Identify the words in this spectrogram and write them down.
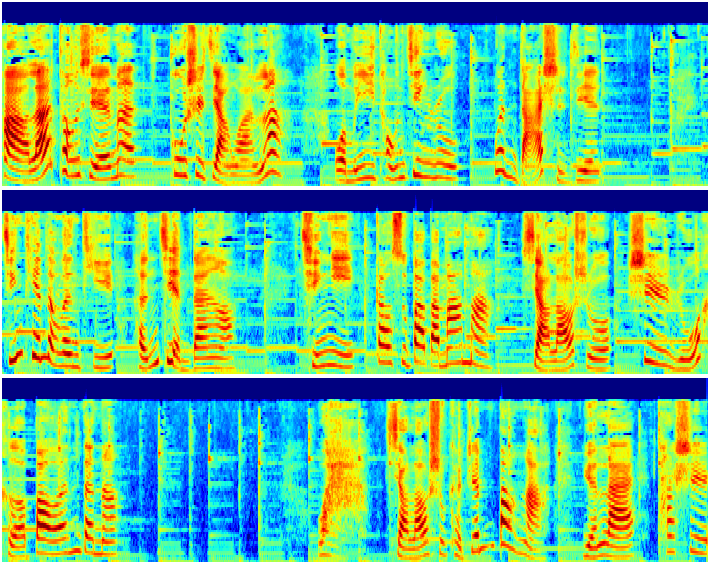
好了，同学们，故事讲完了，我们一同进入问答时间。今天的问题很简单哦，请你告诉爸爸妈妈，小老鼠是如何报恩的呢？哇，小老鼠可真棒啊！原来它是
